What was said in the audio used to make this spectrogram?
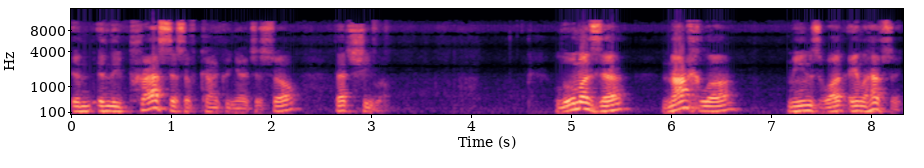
in, in the process of conquering Eretz Yisrael, that's Shiloh. Lumazeh, Nachla means what? Ein lehefsik.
